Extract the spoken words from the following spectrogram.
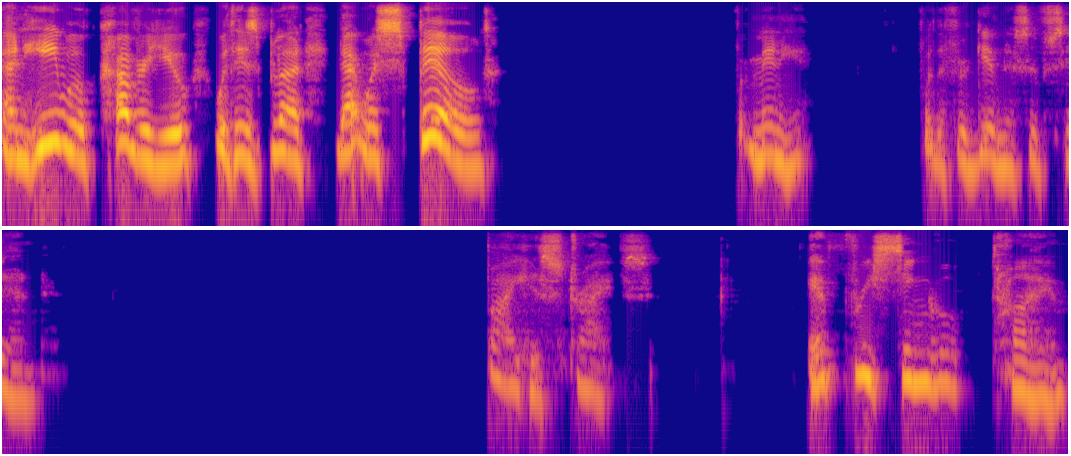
And he will cover you with his blood that was spilled for many for the forgiveness of sin. By his stripes, every single time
